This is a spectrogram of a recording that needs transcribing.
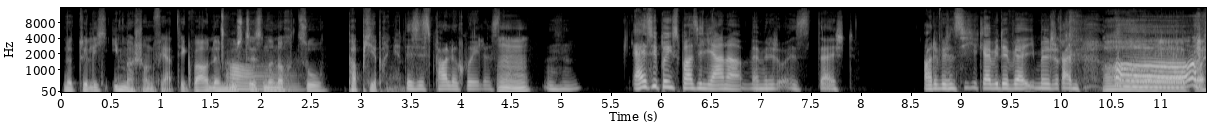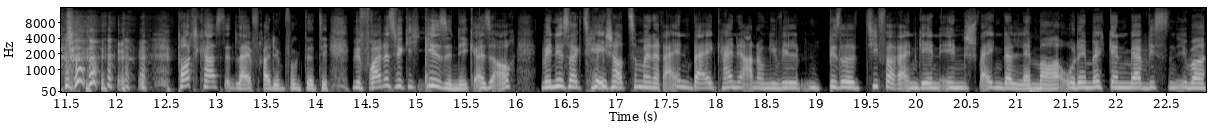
natürlich immer schon fertig war und er musste es nur noch zu Papier bringen. Das ist Paulo Coelho. Mhm. Er ist übrigens Brasilianer, wenn mich nicht alles täuscht. Aber da wird uns sicher gleich wieder wer E-Mail schreiben. Oh, Gott. Podcast.liferadio.at. Wir freuen uns wirklich irrsinnig. Also auch, wenn ihr sagt, hey, schaut mal rein bei, keine Ahnung, ich will ein bisschen tiefer reingehen in Schweigender Lämmer oder ich möchte gerne mehr wissen über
